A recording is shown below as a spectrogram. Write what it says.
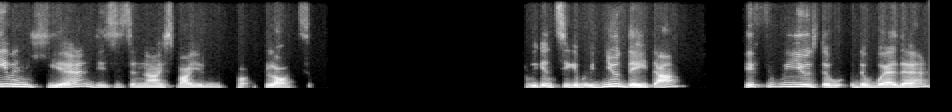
even here, this is a nice violin plot. We can see with new data, if we use the, the weather,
